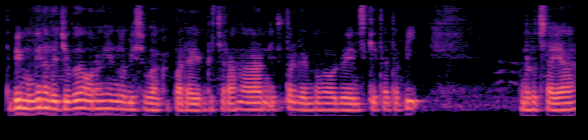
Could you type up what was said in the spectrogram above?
Tapi mungkin ada juga orang yang lebih suka kepada yang kecerahan itu tergantung audiens kita. Tapi menurut saya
